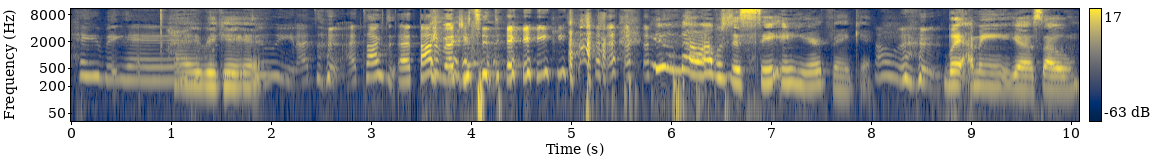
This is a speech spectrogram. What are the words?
hey, big head. Hey, big head. I I, I talked. I thought about you today. you know, I was just sitting here thinking. Oh. But I mean, yeah. So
